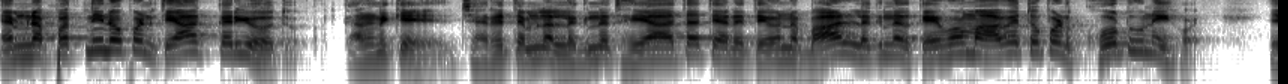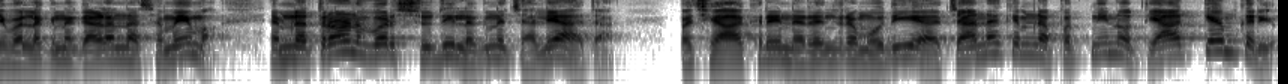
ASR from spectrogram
એમના પત્નીનો પણ ત્યાગ કર્યો હતો. કારણ કે જ્યારે તેમના લગ્ન થયા હતા, ત્યારે તેઓના બાળ લગ્ન કહેવામાં આવે તો પણ ખોટું નહીં હોય. એવા લગ્નગાળાના સમયમાં એમના ત્રણ વર્ષ સુધી લગ્ન ચાલ્યા હતા. પછી આખરે નરેન્દ્ર મોદીએ અચાનક એમના પત્નીનો ત્યાગ કેમ કર્યો?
